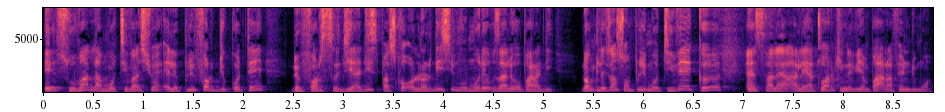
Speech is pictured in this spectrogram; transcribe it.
Et souvent, la motivation, elle est plus forte du côté de forces djihadistes parce qu'on leur dit si vous mourrez, vous allez au paradis. Donc, les gens sont plus motivés qu'un salaire aléatoire qui ne vient pas à la fin du mois.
